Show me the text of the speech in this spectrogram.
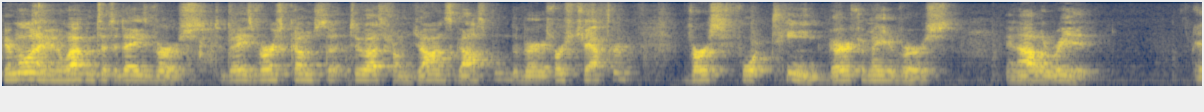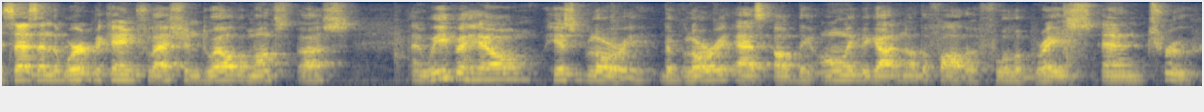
Good morning and welcome to today's verse. Today's verse comes to us from John's Gospel, the very first chapter, verse 14. Very familiar verse, and I will read it. It says, And the Word became flesh and dwelled amongst us, and we beheld his glory, the glory as of the only begotten of the Father, full of grace and truth.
